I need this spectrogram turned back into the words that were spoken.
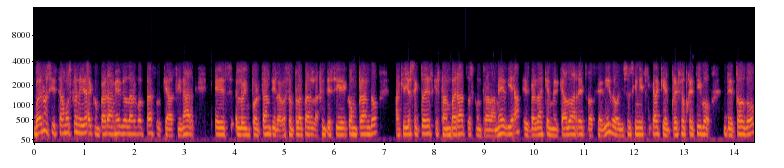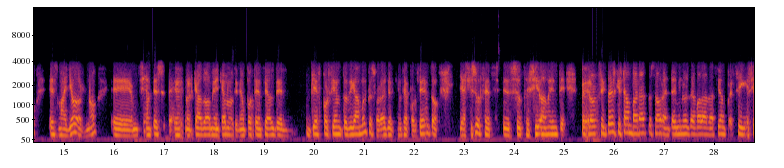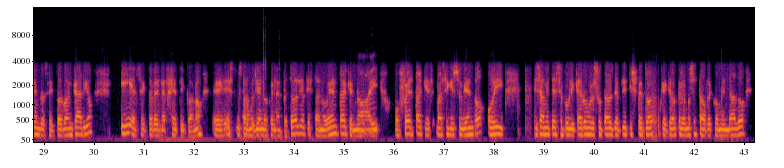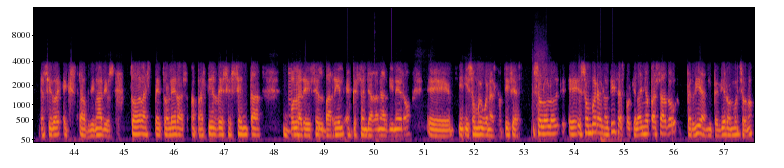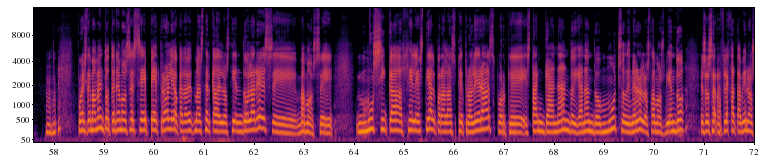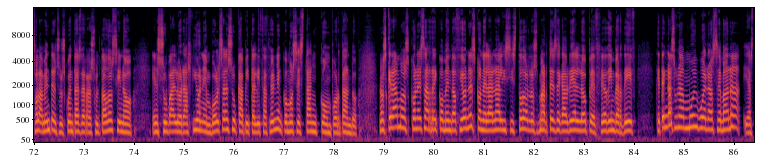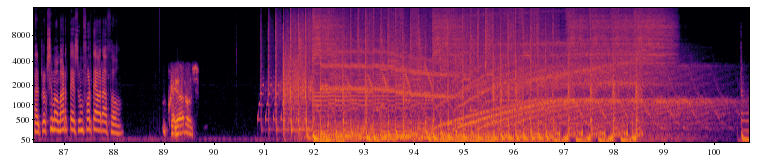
Bueno, si estamos con la idea de comprar a medio o largo plazo, que al final es lo importante y la razón por la cual la gente sigue comprando, aquellos sectores que están baratos contra la media, es verdad que el mercado ha retrocedido y eso significa que el precio objetivo de todo es mayor, ¿no? Eh, si antes el mercado americano tenía un potencial del 10%, digamos, pues ahora es del 15%, y así sucesivamente. Pero los sectores que están baratos ahora en términos de valoración, pues sigue siendo el sector bancario, y el sector energético, ¿no? Eh, estamos viendo con el petróleo que está a 90, que no hay oferta, que va a seguir subiendo. Hoy precisamente se publicaron los resultados de British Petroleum, que creo que lo hemos estado recomendando, y han sido extraordinarios. Todas las petroleras a partir de 60 dólares el barril empiezan ya a ganar dinero eh, y, son muy buenas noticias. Solo eh, son buenas noticias porque el año pasado perdían y perdieron mucho, ¿no? Pues de momento tenemos ese petróleo cada vez más cerca de los 100 dólares. Eh, vamos, eh, música celestial para las petroleras porque están ganando y ganando mucho dinero, lo estamos viendo. Eso se refleja también no solamente en sus cuentas de resultados, sino en su valoración en bolsa, en su capitalización y en cómo se están comportando. Nos quedamos con esas recomendaciones, con el análisis todos los martes de Gabriel López, CEO de Inverdif. Que tengas una muy buena semana y hasta el próximo martes. Un fuerte abrazo. Cuidaros.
